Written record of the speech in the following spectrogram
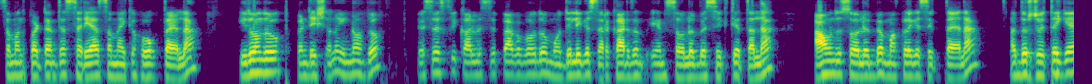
ಸಂಬಂಧಪಟ್ಟಂತೆ ಸರಿಯಾದ ಸಮಯಕ್ಕೆ ಹೋಗ್ತಾ ಇಲ್ಲ. ಇದೊಂದು ಕಂಡೀಷನ್ ಇನ್ನೊಂದು ಎಸ್ ಎಸ್ ಪಿ ಸ್ಕಾಲರ್ಶಿಪ್ ಆಗಬಹುದು. ಮೊದಲಿಗೆ ಸರ್ಕಾರದ ಏನು ಸೌಲಭ್ಯ ಸಿಗ್ತಿತ್ತಲ್ಲ, ಆ ಒಂದು ಸೌಲಭ್ಯ ಮಕ್ಕಳಿಗೆ ಸಿಗ್ತಾ ಇಲ್ಲ. ಅದ್ರ ಜೊತೆಗೆ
